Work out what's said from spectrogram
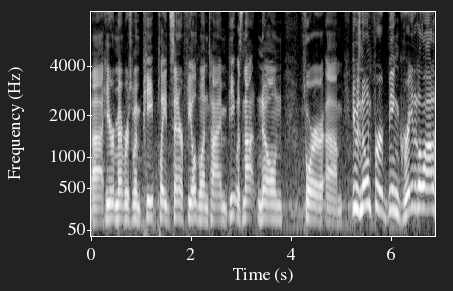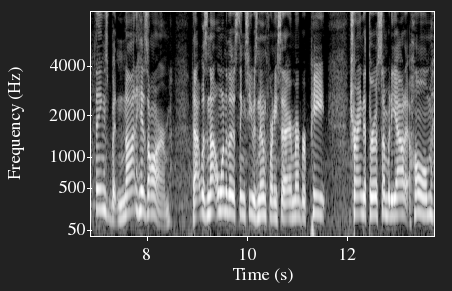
uh, he remembers when Pete played center field one time. Pete was not known for, um, he was known for being great at a lot of things, but not his arm. That was not one of those things he was known for. And he said, I remember Pete trying to throw somebody out at home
